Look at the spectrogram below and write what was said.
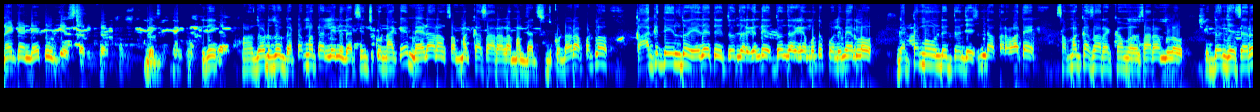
నైట్ అండ్ డే టూర్ చేస్తారు ఇక్కడ. ఇది మన తోడుతో గట్టమ్మ తల్లిని దర్శించుకున్నాకే మేడారం సమ్మక్క సారాలమ్మని దర్శించుకుంటారు. అప్పట్లో కాకతీయులతో ఏదైతే యుద్ధం జరిగిందో యుద్ధం జరిగే ముందు పొలిమేరలో గట్టమ్మ ఉండి యుద్ధం చేసింది. ఆ తర్వాతే సమ్మక్క సారకం సారంలో యుద్ధం చేశారు.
